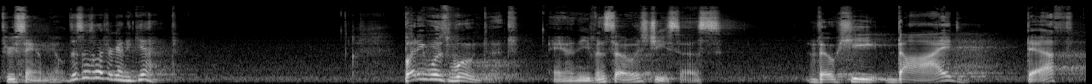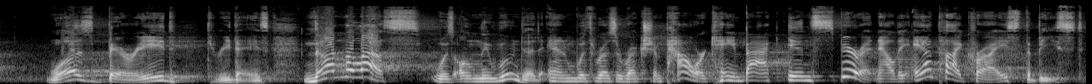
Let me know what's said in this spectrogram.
through Samuel. This is what you're going to get. But he was wounded, and even so is Jesus. Though he died, death, was buried three days, nonetheless was only wounded, and with resurrection power came back in spirit. Now, the Antichrist, the beast,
